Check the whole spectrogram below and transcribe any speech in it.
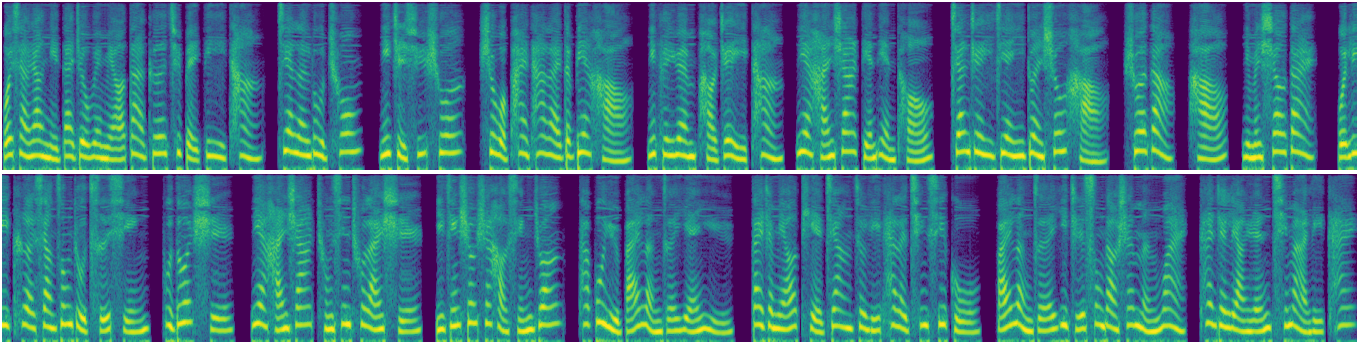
我想让你带这位苗大哥去北地一趟。见了陆冲，你只需说是我派他来的便好。你可愿跑这一趟？聂寒沙点点头，将这一剑一盾收好，说道：“好，你们稍待，我立刻向宗主辞行。”不多时。聂寒沙重新出来时，已经收拾好行装。他不与白冷泽言语，带着苗铁匠就离开了清溪谷。白冷泽一直送到山门外，看着两人骑马离开，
